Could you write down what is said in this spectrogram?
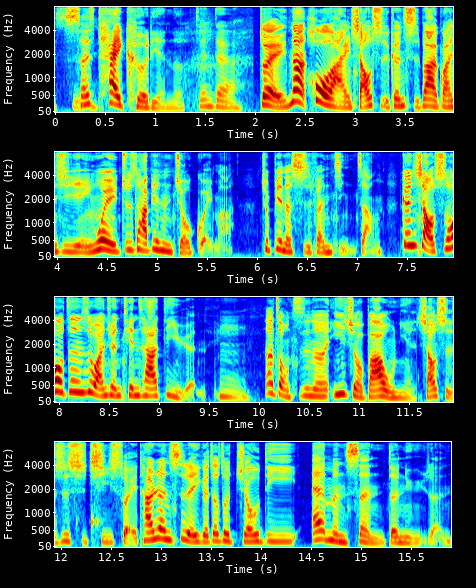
实在是太可怜了，真的。对，那后来小史跟史爸的关系也因为就是他变成酒鬼嘛，就变得十分紧张，跟小时候真的是完全天差地远。嗯，那总之呢，一九八五年，小史是十七岁，他认识了一个叫做 Jody Edmondson 的女人，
